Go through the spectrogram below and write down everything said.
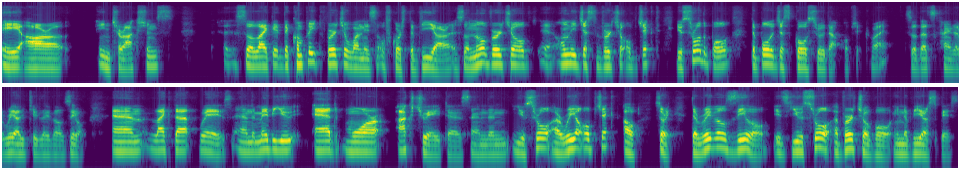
AR interactions. So like the complete virtual one is of course the VR. So no virtual, uh, only just virtual object. You throw the ball, the ball just goes through that object, right? So that's kind of reality level zero. And like that ways, and maybe you add more actuators and then you throw a real object. Oh, sorry. The level zero is you throw a virtual ball in the VR space.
